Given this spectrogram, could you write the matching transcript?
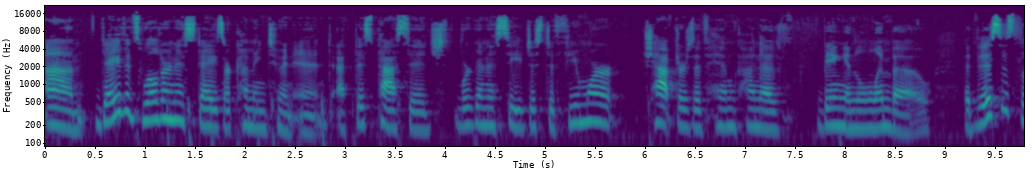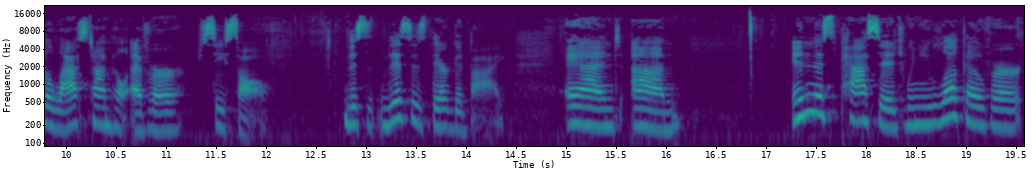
Um, David's wilderness days are coming to an end. At this passage, we're going to see just a few more chapters of him kind of being in limbo but this is the last time he'll ever see Saul. This, this is their goodbye. And um, in this passage, when you look over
